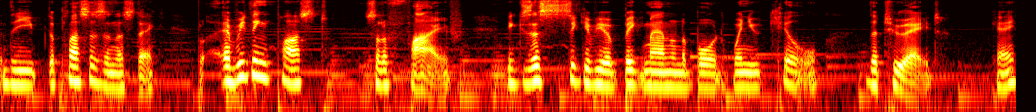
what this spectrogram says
the the pluses in this deck, everything past sort of five exists to give you a big man on the board when you kill the 2-8. Okay?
